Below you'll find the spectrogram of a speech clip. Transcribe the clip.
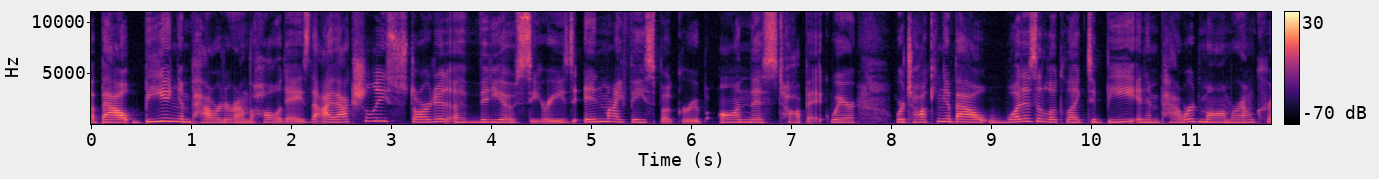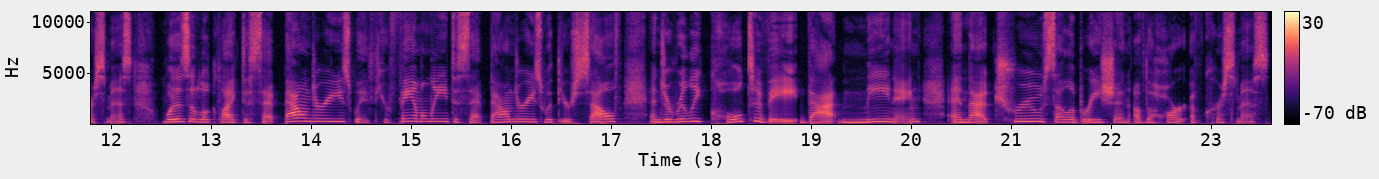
about being empowered around the holidays that I've actually started a video series in my Facebook group on this topic where we're talking about what does it look like to be an empowered mom around Christmas? What does it look like to set boundaries with your family, to set boundaries with yourself, and to really cultivate that meaning and that true celebration of the heart of Christmas.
